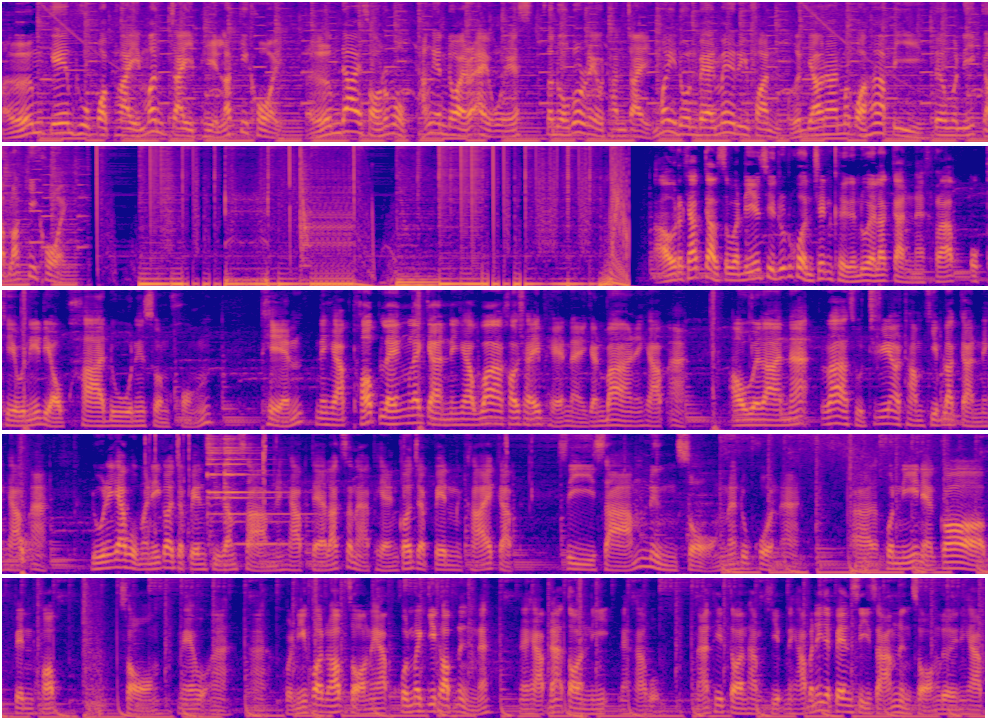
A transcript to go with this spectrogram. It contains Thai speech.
เติมเกมถูกปลอดภัยมั่นใจเพจลั c กี้คอย เติมได้ 2 ระบบทั้ง Android และ iOS สะดวกรวดเร็วทันใจ ไม่โดนแบนไม่รีฟัน เปิดยาวนานมากกว่า 5 ปี เติมวันนี้กับลั c กี้คอยเอาละครับกับสวัสดีสิทุกคนเช่นเคยกันด้วยละกันนะครับ โอเค วันนี้เดี๋ยวพาดูในส่วนของแผนนะครับท็อปแรงและกันนะครับว่าเขาใช้แผนไหนกันบ้างนะครับอะ เอาเวลาณล่าสุดที่เราทำคลิปละกันนะครับอะดูนะครับผมอันนี้ก็จะเป็น 433 นะครับ แต่ลักษณะแผนก็จะเป็นคล้ายกับ 4312 นะทุกคนอะอ่าคนนี้เนี่ยก็เป็นท็อป2นะครับผมอะอะคนนี้ข้อท็อป2นะครับคนเมื่อกี้ท็อป1นะนะครับณตอนนี้นะครับผมนะที่ตอนทำคลิปนะครับ อันนี้จะเป็น 4312 เลยนะครับ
